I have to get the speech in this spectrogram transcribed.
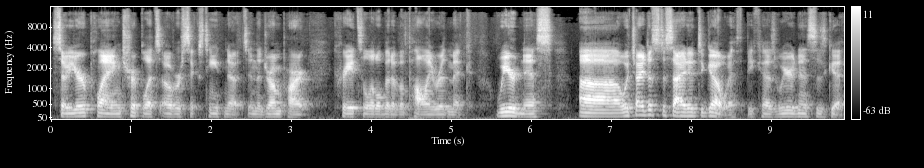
So you're playing triplets over 16th notes in the drum part creates a little bit of a polyrhythmic weirdness, uh, which I just decided to go with because weirdness is good.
